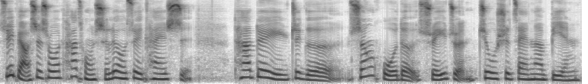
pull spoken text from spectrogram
所以表示说，他从十六岁开始，他对于这个生活的水准就是在那边。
